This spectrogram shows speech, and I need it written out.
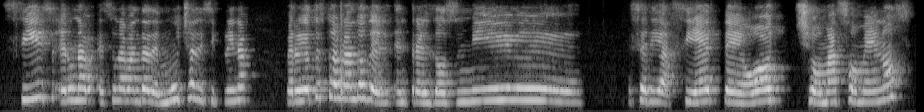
Sí, era una, es una banda de mucha disciplina, pero yo te estoy hablando de entre el 2000, sería 7, 8 más o menos,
